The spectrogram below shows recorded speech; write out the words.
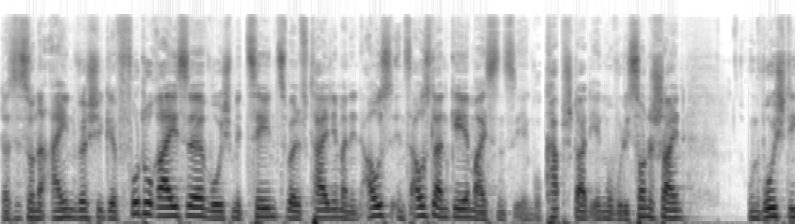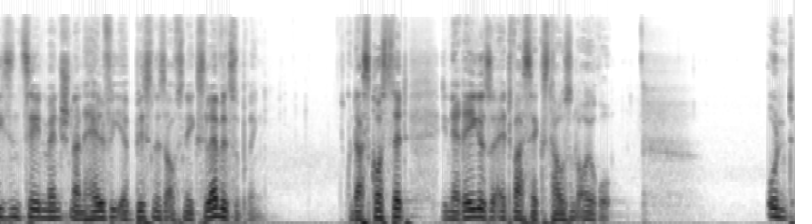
Das ist so eine einwöchige Fotoreise, wo ich mit 10, 12 Teilnehmern in Aus, ins Ausland gehe, meistens irgendwo Kapstadt, irgendwo, wo die Sonne scheint und wo ich diesen 10 Menschen dann helfe, ihr Business aufs nächste Level zu bringen. Und das kostet in der Regel so etwa 6000 Euro. Und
